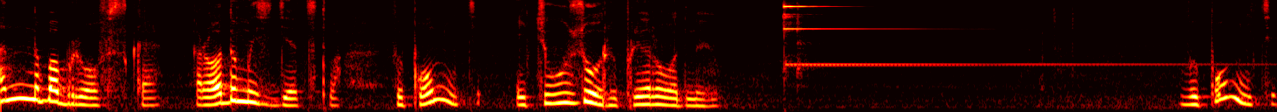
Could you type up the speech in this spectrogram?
Анна Бобровская, родом из детства. Вы помните эти узоры природные? Вы помните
